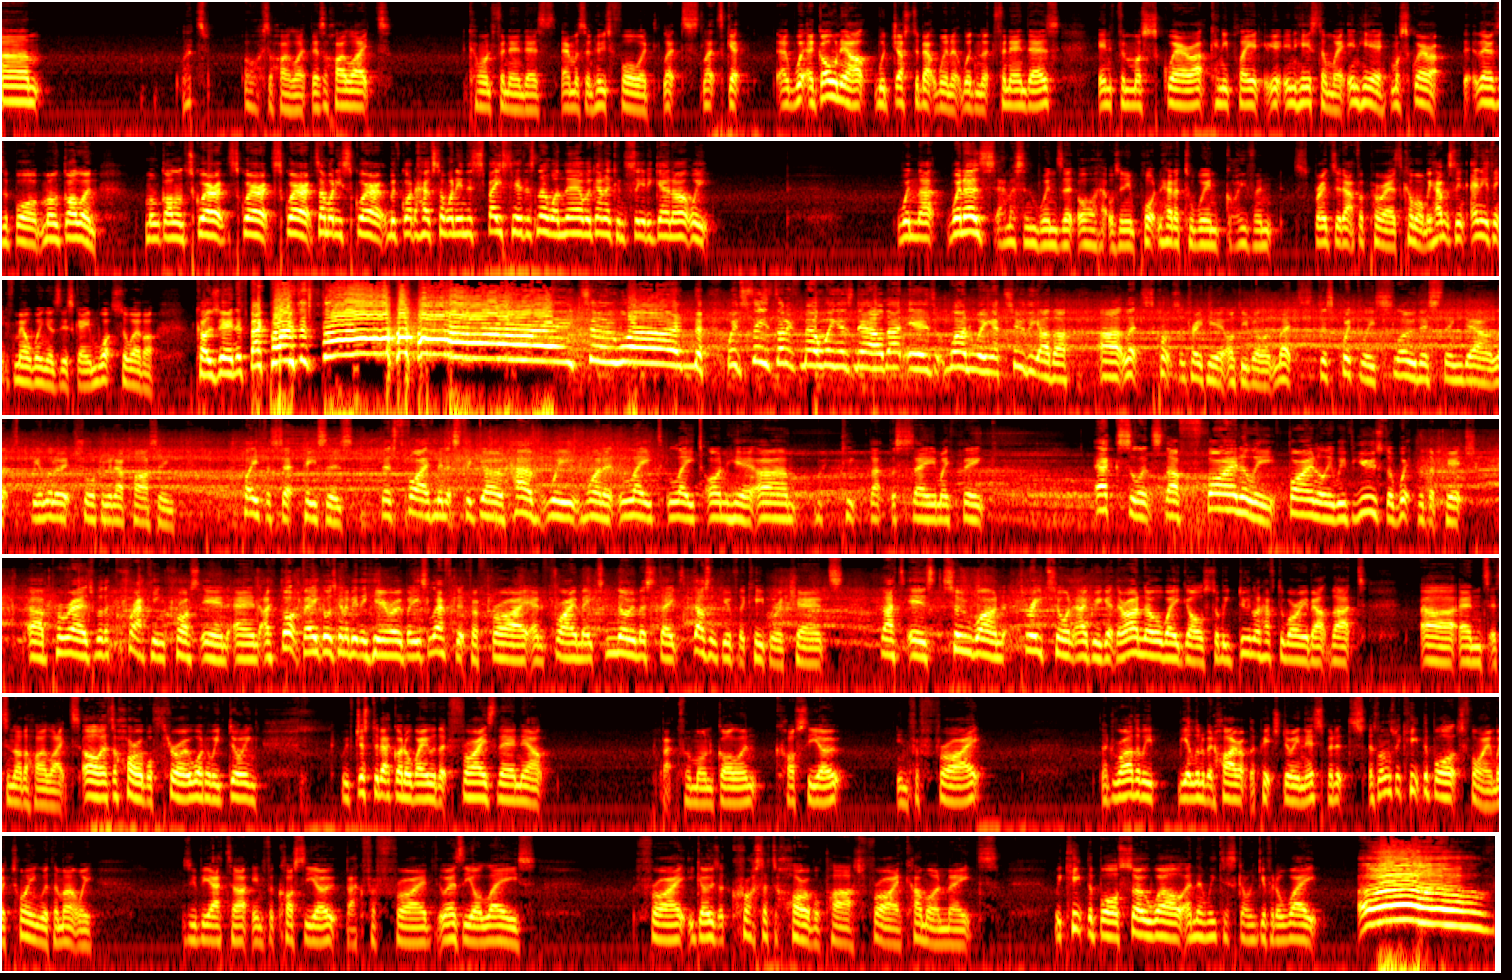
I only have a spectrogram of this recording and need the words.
Um, let's Oh, it's a highlight. There's a highlight. Come on, Fernandez. Emerson, who's forward? Let's let's get a, a goal now would just about win it, wouldn't it? Fernandez in for Mosquera. Can he play it in here somewhere? In here, Mosquera. There's the ball. Mongolan. Mongolan, square it, square it, square it. Somebody square it. We've got to have someone in this space here. There's no one there. We're going to concede again, aren't we? Win that. Winners! Emerson wins it. Oh, that was an important header to win. Goiven spreads it out for Perez. Come on, we haven't seen anything from our wingers this game whatsoever. Goes in, it's back post, it's Fry! 2-1! We've seen something from our wingers now. That is one winger to the other. Uh, let's concentrate here, Aussie Villain. Let's just quickly slow this thing down. Let's be a little bit shorter in our passing play for set pieces. There's five minutes to go. Have we won it late, late on here? Um, keep that the same, I think. Excellent stuff. Finally, finally, we've used the width of the pitch. Uh, Perez with a cracking cross in, and I thought Vega was going to be the hero, but he's left it for Fry, and Fry makes no mistakes, doesn't give the keeper a chance. That is 2-1, 3-2 on aggregate. There are no away goals, so we do not have to worry about that. Uh, and it's another highlight. Oh, that's a horrible throw. What are we doing? We've just about got away with it. Fry's there now. Back for Mongolan. Cosio in for Fry. I'd rather we be a little bit higher up the pitch doing this, but it's as long as we keep the ball, it's fine. We're toying with them, aren't we? Zubieta in for Cosio. Back for Fry. Where's the Olays? Fry. He goes across. That's a horrible pass. Fry. Come on, mates. We keep the ball so well, and then we just go and give it away. Oh!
